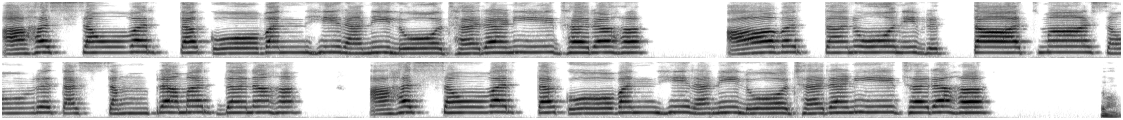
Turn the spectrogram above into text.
अहः संवर्तको वह्निरनिलो धरणीधरः आवर्तनो निवृत्तात्मा संवृतः सम्प्रमर्दनः अहः संवर्तको वह्निरनिलो धरणीधरः Tamam.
